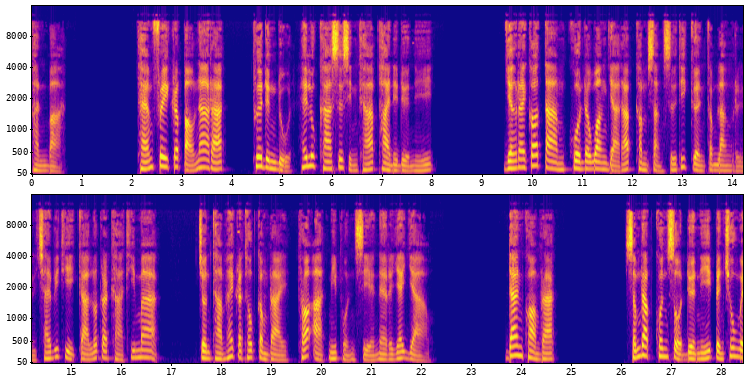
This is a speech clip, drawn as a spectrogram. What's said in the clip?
1,000 บาท แถมฟรีกระเป๋าน่ารัก เพื่อดึงดูดให้ลูกค้าซื้อสินค้าภายในเดือนนี้ อย่างไรก็ตามควรระวังอย่ารับคำสั่งซื้อที่เกินกำลังหรือใช้วิธีการลดราคาที่มาก จนทำให้กระทบกำไร เพราะอาจมีผลเสียในระยะยาว ด้านความรักสำหรับคนโสดเดือนนี้เป็นช่วงเว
